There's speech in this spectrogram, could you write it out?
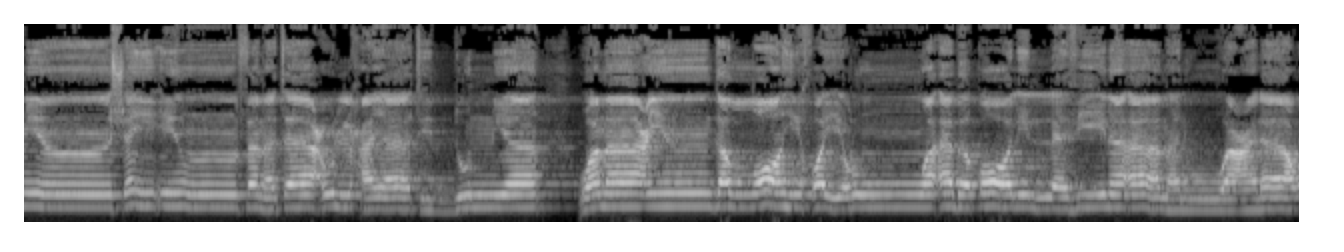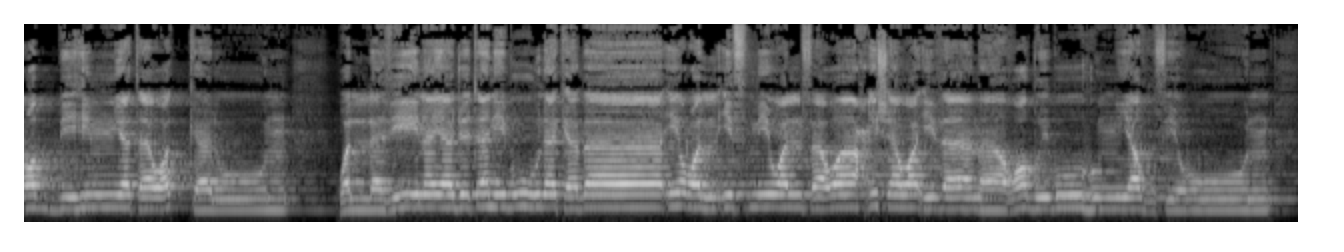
من شيء فمتاع الحياة الدنيا وما عند الله خير وابقى للذين امنوا وعلى ربهم يتوكلون والذين يجتنبون كبائر الاثم والفواحش واذا ما غضبوا هم يغفرون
